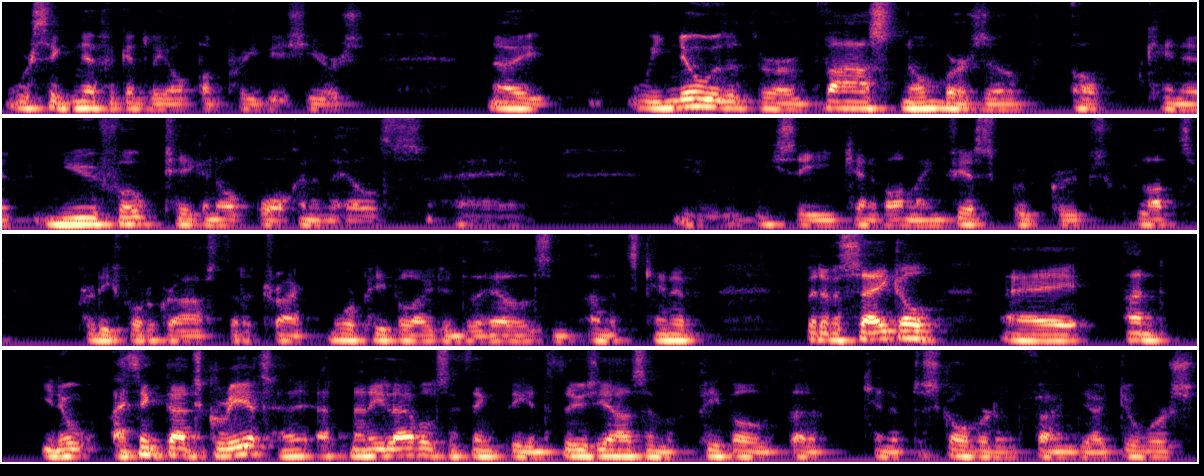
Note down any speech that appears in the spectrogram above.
were significantly up on previous years. Now we know that there are vast numbers of of kind of new folk taking up walking in the hills uh, you know, we see kind of online Facebook groups with lots of pretty photographs that attract more people out into the hills, and, and it's kind of a bit of a cycle. Uh, and you know, I think that's great at many levels. I think the enthusiasm of people that have kind of discovered and found the outdoors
